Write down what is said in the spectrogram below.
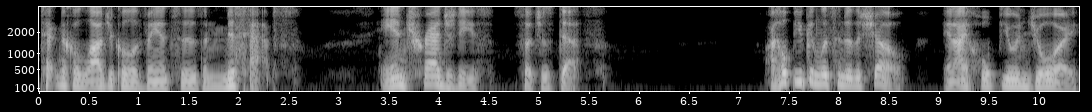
technological advances and mishaps, and tragedies such as deaths. I hope you can listen to the show, and I hope you enjoy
